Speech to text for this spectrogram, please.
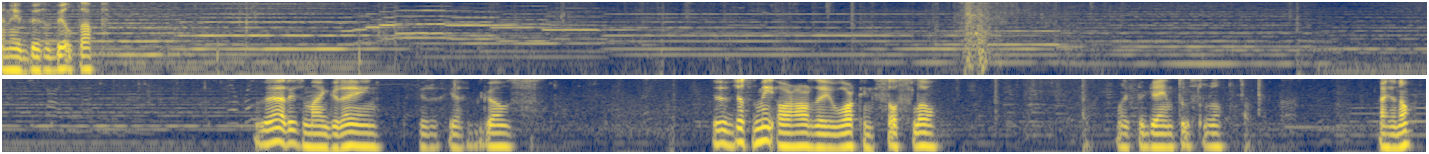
I need this built up. Where is my grain? Here, here it goes. Is it just me or are they working so slow? Or is the game too slow? I don't know.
